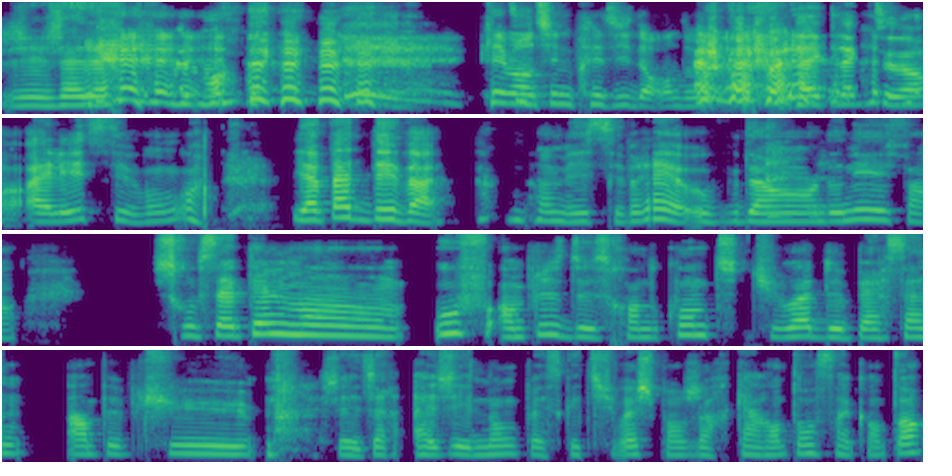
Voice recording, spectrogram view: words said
J'adore. Clémentine présidente. voilà, exactement. Allez, c'est bon. Il n'y a pas de débat. Non, mais c'est vrai, au bout d'un moment donné, enfin, je trouve ça tellement ouf, en plus de se rendre compte, tu vois, de personnes un peu plus, j'allais dire âgées, non, parce que tu vois, je pense genre 40 ans, 50 ans,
